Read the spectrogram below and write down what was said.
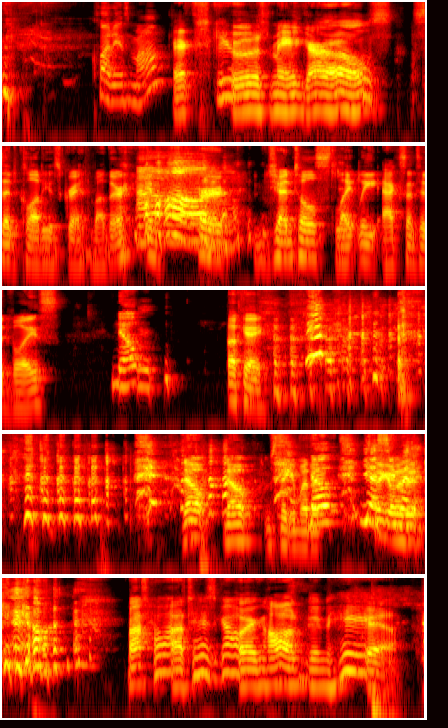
Claudia's mom? Excuse me, girls, said Claudia's grandmother in Oh. her gentle, slightly accented voice. Nope. Mm. Okay. no, no, I'm sticking with nope. it. Nope, yes, sticking with it. Keep going. But what is going on in here?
